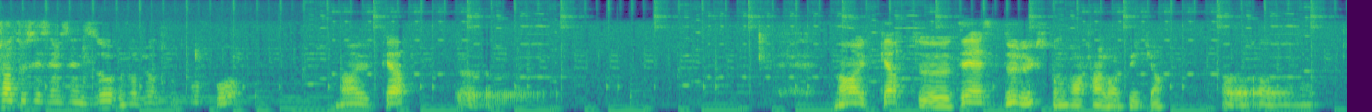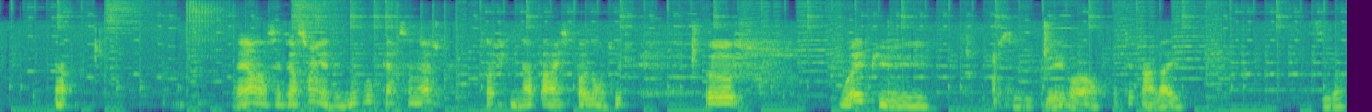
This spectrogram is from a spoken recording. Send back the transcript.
bonjour à tous, c'est Senzo. Aujourd'hui, on se retrouve pour Mario Kart. Euh... Mario Kart euh, DS Deluxe. Donc, on va faire un grand. Euh... Ah. D'ailleurs, dans cette version, il y a des nouveaux personnages, sauf qu'ils n'apparaissent pas dans le truc. Euh. Ouais, puis. S'il vous plaît, voilà, on fera peut-être un live. C'est là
